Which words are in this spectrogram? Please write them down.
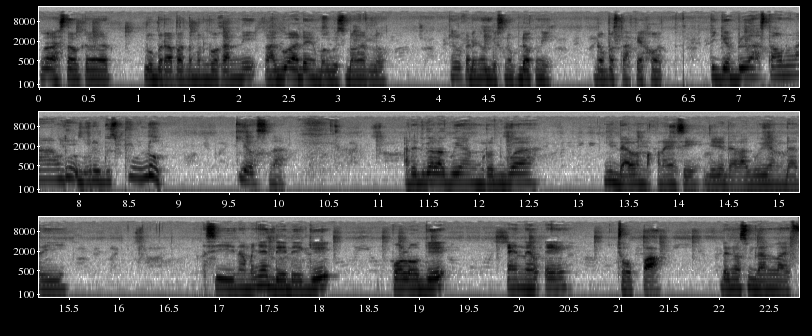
gue kasih tau ke beberapa temen gue kan nih lagu ada yang bagus banget loh. Lu kadang lagu Snoop Dogg nih udah pas laki hot. 13 tahun lalu 2010 kills nah ada juga lagu yang menurut gue ini dalam maknanya sih. Jadi ada lagu yang dari si namanya DDG Polo G NLE Copa dengan 9 live.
